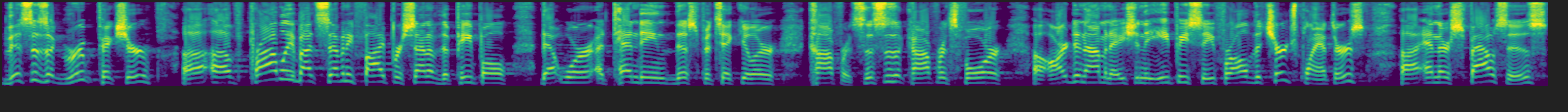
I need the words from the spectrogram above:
This is a group picture uh, of probably about 75% of the people that were attending this particular conference. This is a conference for uh, our denomination, the EPC, for all of the church planters uh, and their spouses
